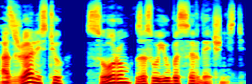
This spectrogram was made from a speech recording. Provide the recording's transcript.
а з жалістю сором за свою безсердечність.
